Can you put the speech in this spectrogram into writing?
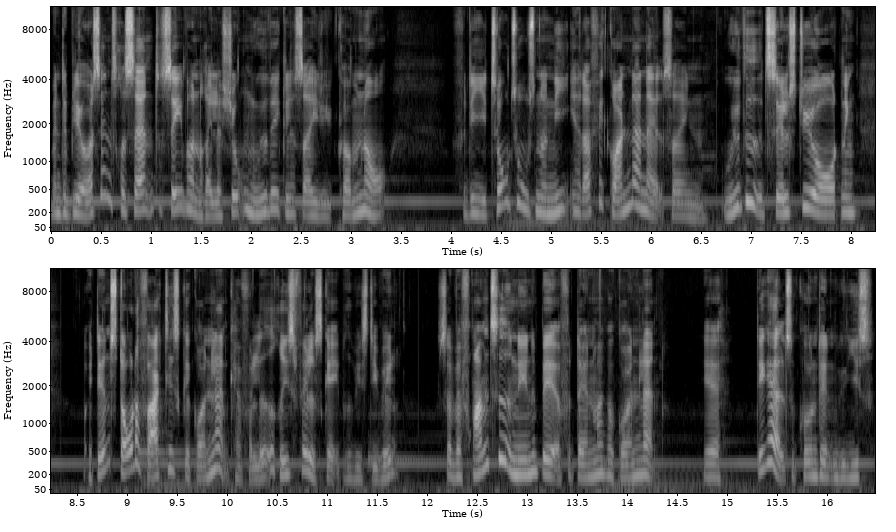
Men det bliver også interessant at se, hvordan relationen udvikler sig i de kommende år. Fordi i 2009, ja, der fik Grønland altså en udvidet selvstyreordning, og i den står der faktisk, at Grønland kan forlade rigsfællesskabet, hvis de vil. Så hvad fremtiden indebærer for Danmark og Grønland, ja, det kan altså kun den vise.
